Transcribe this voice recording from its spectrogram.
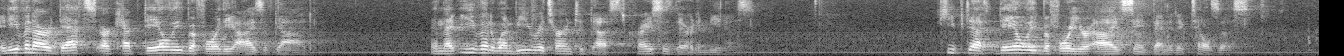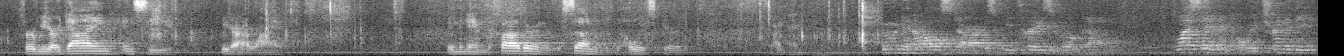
and even our deaths are kept daily before the eyes of God. And that even when we return to dust, Christ is there to meet us. Keep death daily before your eyes, St. Benedict tells us, for we are dying and see we are alive. In the name of the Father, and of the Son, and of the Holy Spirit. Amen. Moon and all stars, we praise you, O God. Blessed and Holy Trinity,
